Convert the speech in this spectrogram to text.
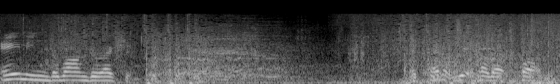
aiming the wrong direction? I don't get how that's possible.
